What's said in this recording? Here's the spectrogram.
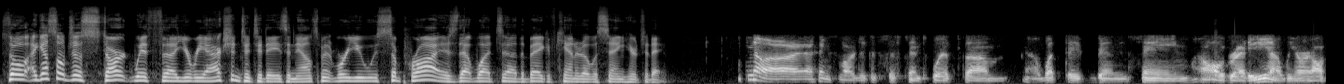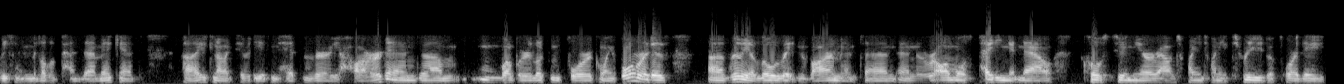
So I guess I'll just start with uh, your reaction to today's announcement. Were you surprised at what uh, the Bank of Canada was saying here today? No, I, I think it's largely consistent with um, uh, what they've been saying already. Uh, we are obviously in the middle of a pandemic, and uh, economic activity has been hit very hard. And um, what we're looking for going forward is uh, really a low rate environment, and, and we're almost pegging it now close to near around 2023 before they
